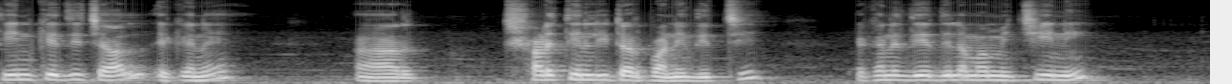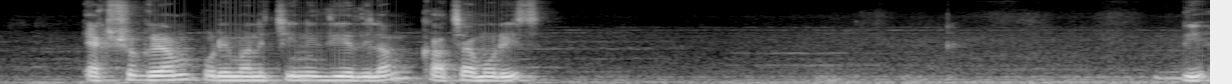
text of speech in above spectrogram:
তিন কেজি চাল এখানে আর ৩.৫ লিটার পানি দিচ্ছি। এখানে দিয়ে দিলাম আমি চিনি। ১০০ গ্রাম পরিমাণে চিনি দিয়ে দিলাম, কাঁচামরিচ। দিয়ে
